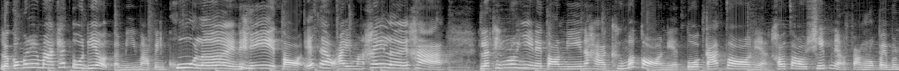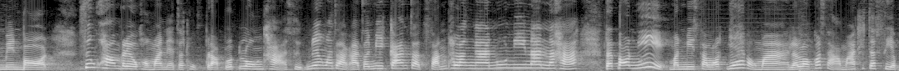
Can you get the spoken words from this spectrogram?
แล้วก็ไม่ได้มาแค่ตัวเดียว แต่มีมาเป็นคู่เลยนี่ต่อ SLI มาให้เลยค่ะ และเทคโนโลยีในตอนนี้นะคะ คือเมื่อก่อนเนี่ยตัวการ์ดจอเนี่ยเขาจะเอาชิปเนี่ยฝังลงไปบนเมนบอร์ด ซึ่งความเร็วของมันเนี่ยจะถูกปรับลดลงค่ะ สืบเนื่องมาจากอาจจะมีการจัดสรรพลังงานนู่นนี่นั่นนะคะ แต่ตอนนี้มันมีสล็อตแยกออกมา แล้วเราก็สามารถที่จะเสียบ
